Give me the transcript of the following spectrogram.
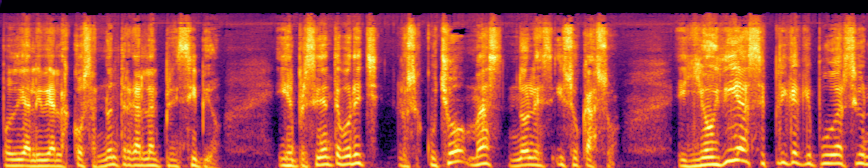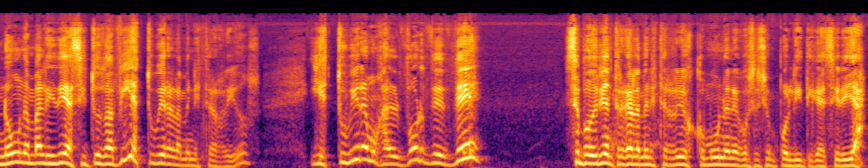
podía aliviar las cosas, no entregarla al principio. Y el presidente Boric los escuchó, más no les hizo caso. Y hoy día se explica que pudo haber sido no una mala idea si todavía estuviera la ministra Ríos y estuviéramos al borde de se podría entregar la ministra Ríos como una negociación política, decir ya,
